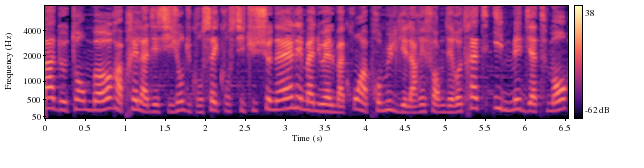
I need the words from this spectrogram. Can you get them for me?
Pas de temps mort après la décision du Conseil constitutionnel. Emmanuel Macron a promulgué la réforme des retraites immédiatement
